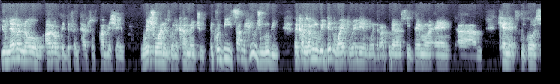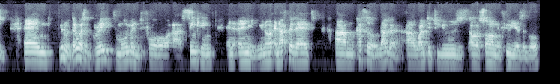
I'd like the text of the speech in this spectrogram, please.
you never know out of the different types of publishing which one is going to come at you. There could be some huge movie that comes. I mean, we did White Wedding with Rapulana Seiphemo and um, Kenneth Nkosi. And, you know, there was a great moment for uh, sinking and earning, you know. And after that, um, Castle Lager uh, wanted to use our song a few years ago,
